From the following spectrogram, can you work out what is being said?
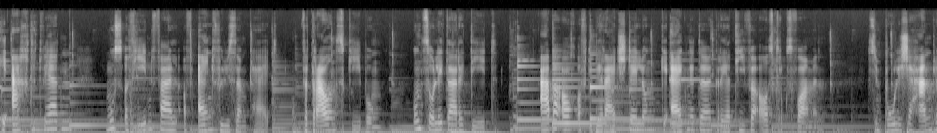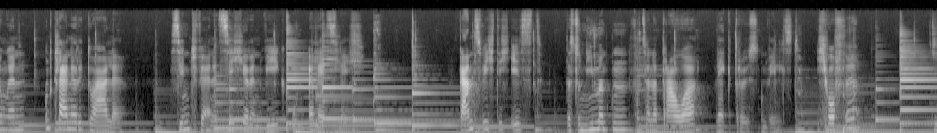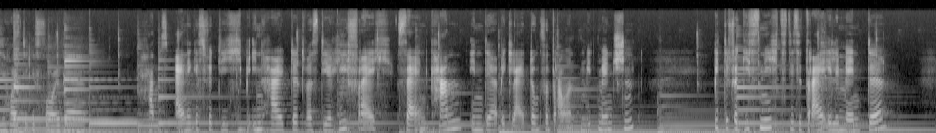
Geachtet werden muss auf jeden Fall auf Einfühlsamkeit, Vertrauensgebung und Solidarität, aber auch auf die Bereitstellung geeigneter kreativer Ausdrucksformen. Symbolische Handlungen und kleine Rituale sind für einen sicheren Weg unerlässlich. Ganz wichtig ist, dass du niemanden von seiner Trauer wegtrösten willst. Ich hoffe, die heutige Folge hat einiges für dich beinhaltet, was dir hilfreich sein kann in der Begleitung von trauernden Mitmenschen. Bitte vergiss nicht diese drei Elemente.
